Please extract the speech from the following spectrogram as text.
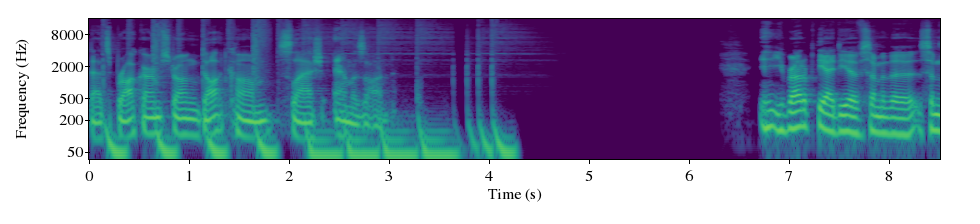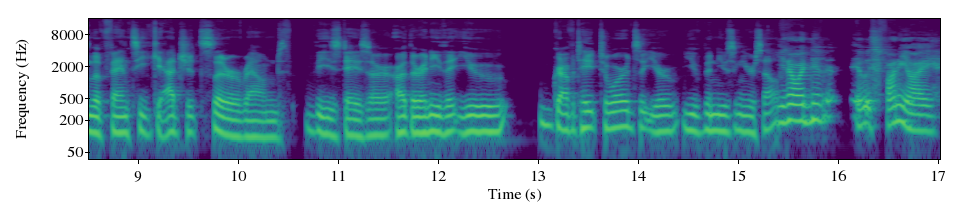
That's brockarmstrong.com slash Amazon. You brought up the idea of some of the some of the fancy gadgets that are around these days. Are are there any that you gravitate towards that you're you've been using yourself? You know, I never. It was funny. I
